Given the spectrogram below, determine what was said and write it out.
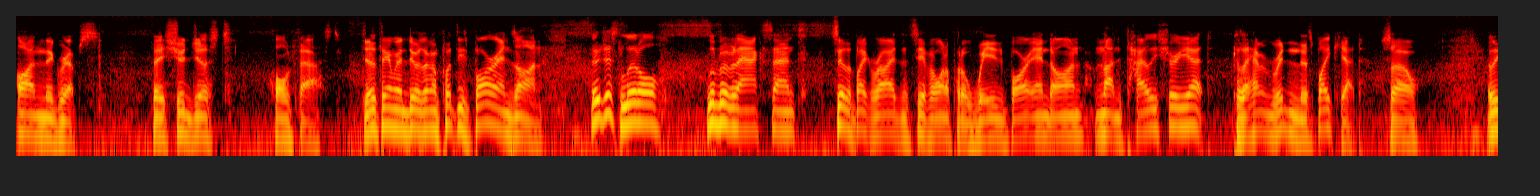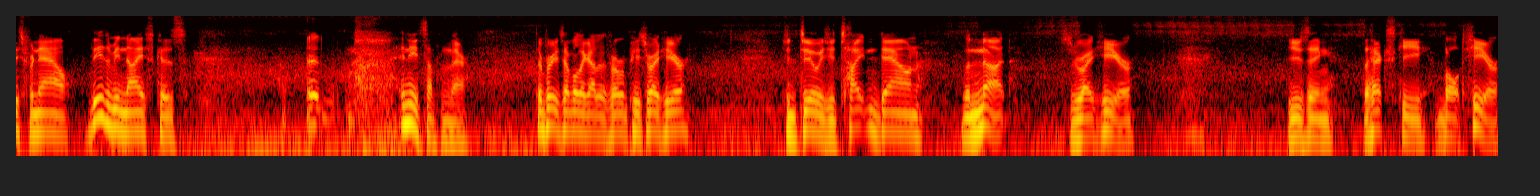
on the grips. They should just hold fast. The other thing I'm gonna do is I'm gonna put these bar ends on. They're just little, little bit of an accent. See how the bike rides and see if I wanna put a weighted bar end on. I'm not entirely sure yet because I haven't ridden this bike yet. So at least for now, these would be nice because it, it needs something there. They're pretty simple. They got this rubber piece right here. What you do is you tighten down the nut, which is right here, using the hex key bolt here,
